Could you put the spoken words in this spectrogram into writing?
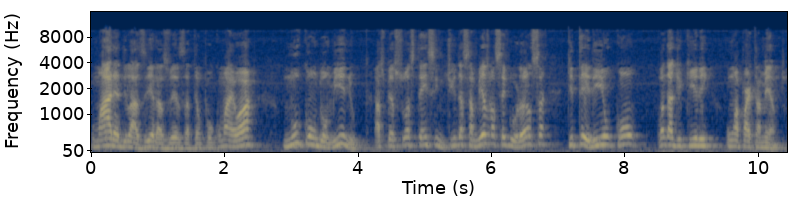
uma área de lazer às vezes até um pouco maior, no condomínio as pessoas têm sentido essa mesma segurança que teriam com quando adquirem um apartamento.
